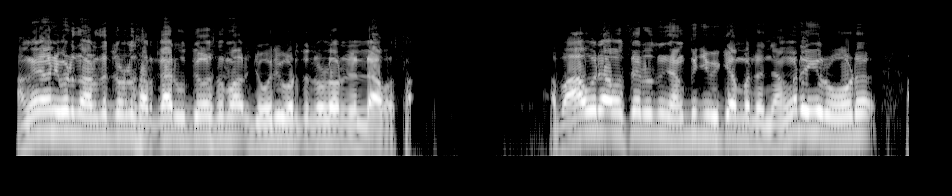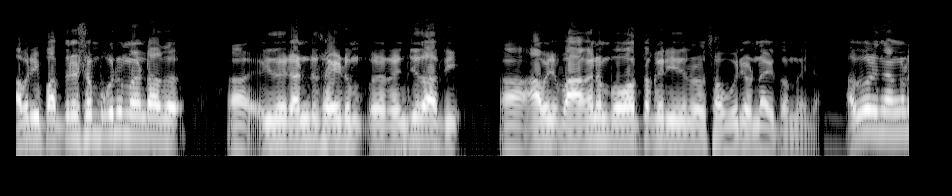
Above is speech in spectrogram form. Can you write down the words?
അങ്ങനെയാണ് ഇവിടെ നടന്നിട്ടുള്ള സർക്കാർ ഉദ്യോഗസ്ഥന്മാർ ജോലി കൊടുത്തിട്ടുള്ളവരുടെ എല്ലാ അവസ്ഥ. അപ്പോൾ ആ ഒരു അവസ്ഥയിലൊന്നും ഞങ്ങൾക്ക് ജീവിക്കാൻ പറ്റില്ല. ഞങ്ങളുടെ ഈ റോഡ് അവർ ഈ പത്ത് ലക്ഷം പോലും വേണ്ട അത് ഇത് രണ്ട് സൈഡും റെഞ്ച് താത്തി അവർ വാഹനം പോകത്തക്ക രീതിയിലുള്ള സൗകര്യം ഉണ്ടായി തന്നു കഴിഞ്ഞാൽ. അതുപോലെ ഞങ്ങൾ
